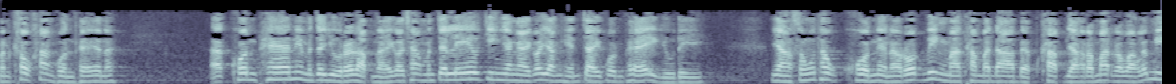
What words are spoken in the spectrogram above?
มันเข้าข้างคนแพ้นะคนแพ้นี่มันจะอยู่ระดับไหนก็ช่างมันจะเลวจริงยังไง ก็ยังเห็นใจคนแพ้อีกอยู่ดี อย่างสมมติถ้าคนเนี่ยนะรถวิ่งมาธรรมดาแบบขับอย่างระมัดระวัง แล้วมี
